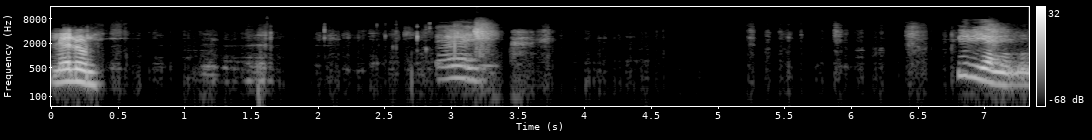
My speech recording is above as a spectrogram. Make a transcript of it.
মেরুন এই ফিরিয়ে আনি।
